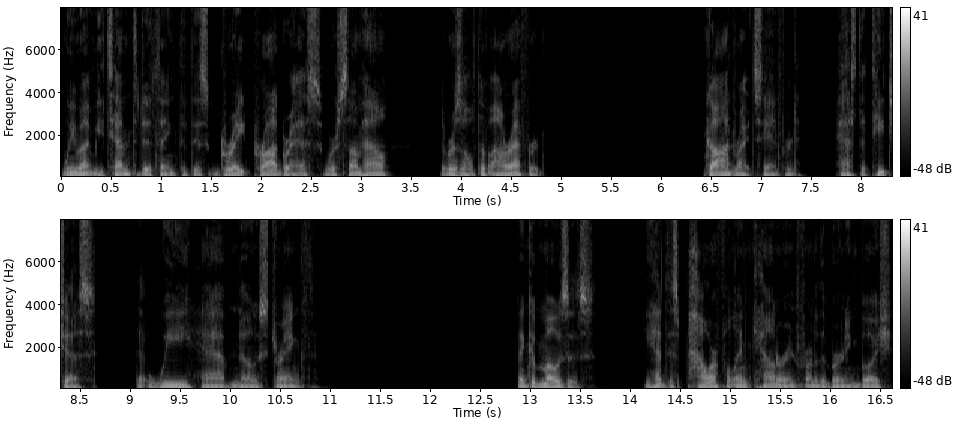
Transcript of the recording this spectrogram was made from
we might be tempted to think that this great progress were somehow the result of our effort. God, writes Stanford, has to teach us that we have no strength. Think of Moses. He had this powerful encounter in front of the burning bush,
